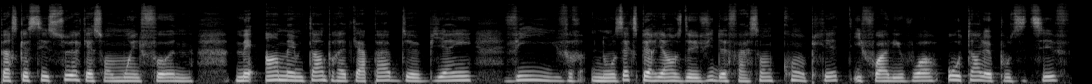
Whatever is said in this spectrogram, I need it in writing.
parce que c'est sûr qu'elles sont moins le fun. Mais en même temps, pour être capable de bien vivre nos expériences de vie de façon complète, il faut aller voir autant le positif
